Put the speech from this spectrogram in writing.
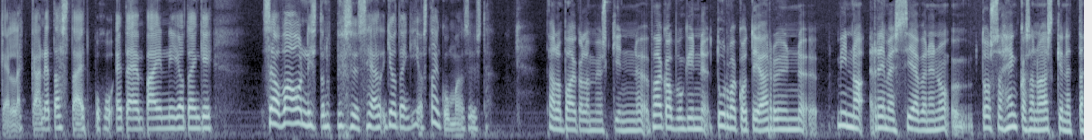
kellekään ja tästä et puhu eteenpäin, niin jotenkin se on vaan onnistunut pysyä siellä jotenkin jostain kumman syystä. Täällä on paikalla myöskin pääkaupunkin turvakoti ryn Minna Remes-Sievänen. No, Tuossa Henkka sanoi äsken, että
